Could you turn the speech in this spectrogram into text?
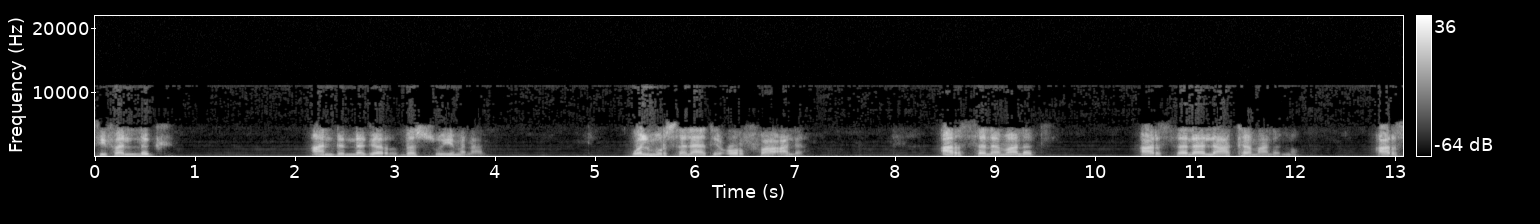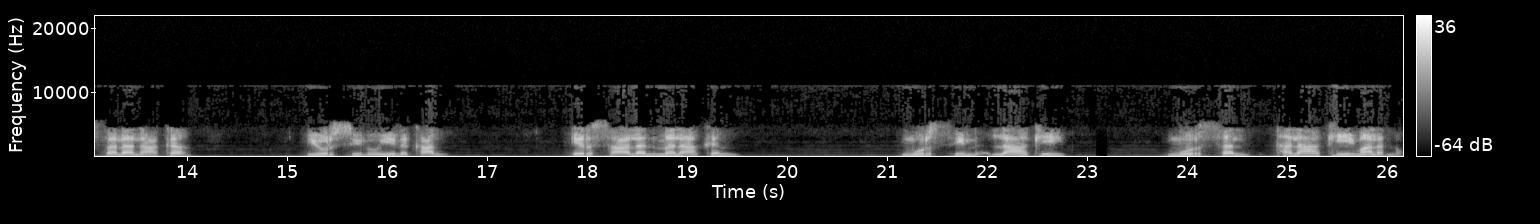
ሲፈልግ አንድን ነገር በሱ ይምላል ወልሙርሰላት ዑርፋ አለ። አርሰለ ማለት አርሰለ ላከ ማለት ነው። አርሰለ ላከ ዩርሲሉ ይልካል ኢርሳለን መላክን ሙርሲል ላኪ ሙርሰል ተላኪ ማለት ነው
